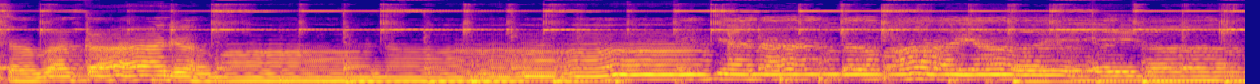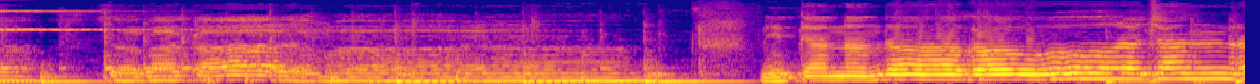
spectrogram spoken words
सबकार नित्यानंद गौरचंद्र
